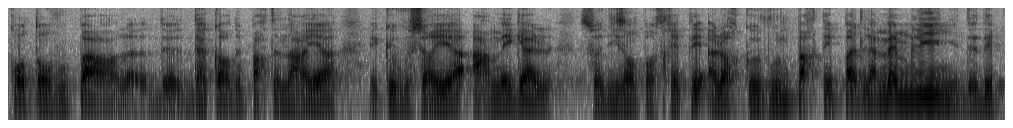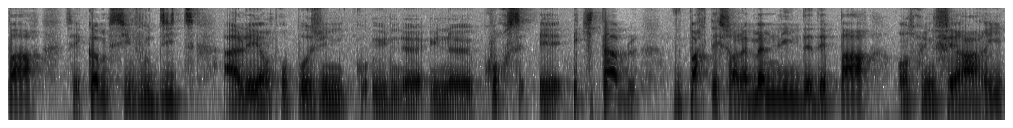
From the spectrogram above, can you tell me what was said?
Quand on vous parle d'accords de, partenariat et que vous seriez à armes égales, soi-disant pour traiter, alors que vous ne partez pas de la même ligne de départ, c'est comme si vous dites, allez, on propose une, course équitable, vous partez sur la même ligne de départ entre une Ferrari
